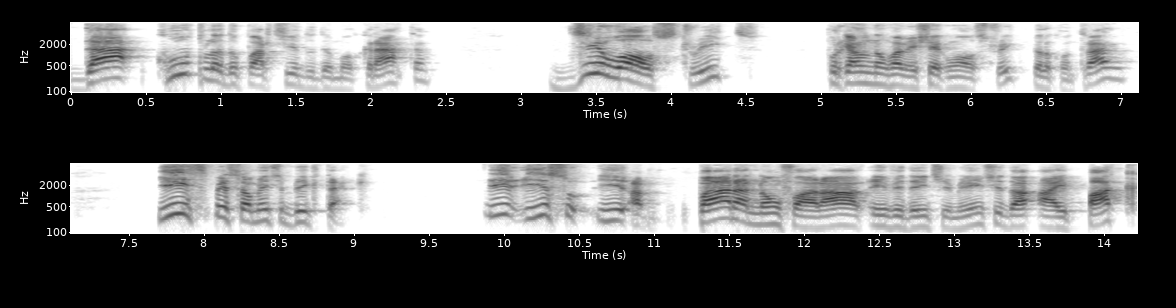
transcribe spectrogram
da cúpula do Partido Democrata, de Wall Street, porque ela não vai mexer com Wall Street, pelo contrário, e especialmente Big Tech. E isso, e para não falar, evidentemente, da AIPAC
